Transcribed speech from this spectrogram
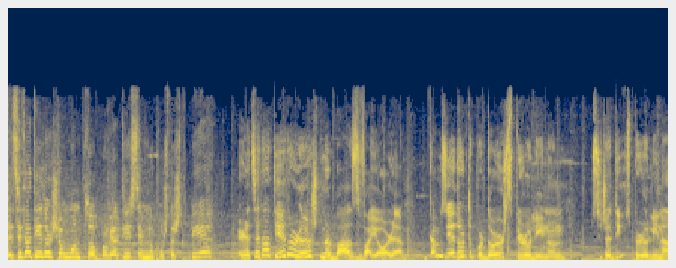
Receta tjetër që mund të përgatisim në kushte shtëpie? Receta tjetër është me bazë vajore. Kam zgjedhur të përdor spirulinën. Siç e dimë, spirulina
